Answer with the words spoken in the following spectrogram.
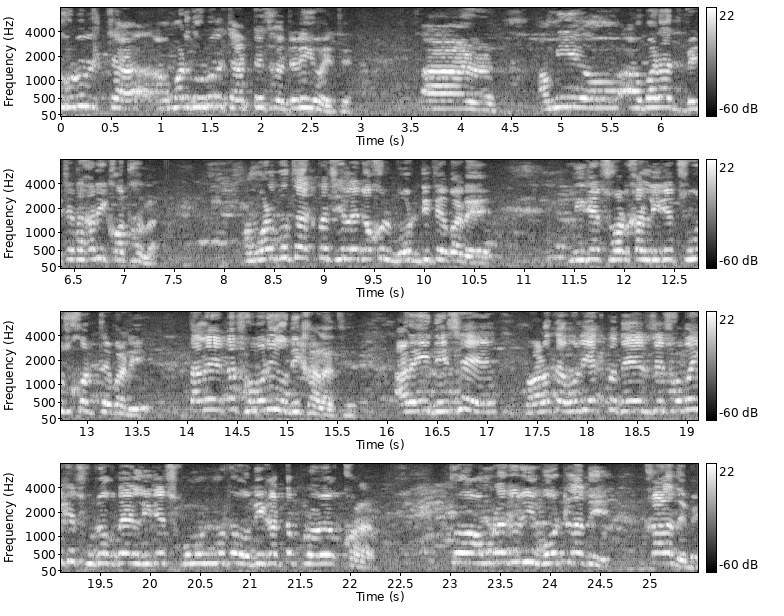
ধরুন আমার ধরুন চারটে সার্জারি হয়েছে। আর আমি আবার আজ বেঁচে থাকারই কথা না। আমার মতো একটা ছেলে যখন ভোট দিতে পারে, নিজের সরকার নিজে চুজ করতে পারি, তাহলে এটা সবারই অধিকার আছে। আর এই দেশে, ভারত এমনই একটা দেশ যে সবাইকে সুযোগ দেয়, নিজের সমুন্নত অধিকারটা প্রয়োগ করার। তো আমরা যদি ভোট না দিই, কারা দেবে?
